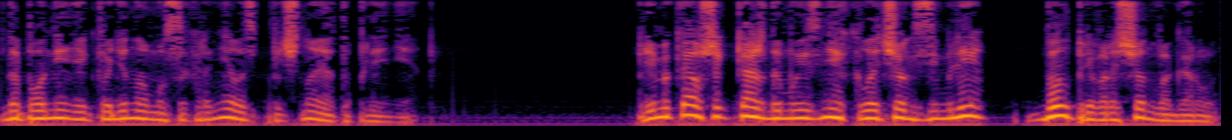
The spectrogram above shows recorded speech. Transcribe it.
в дополнение к водяному сохранилось печное отопление. Примыкавший к каждому из них клочок земли был превращен в огород.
